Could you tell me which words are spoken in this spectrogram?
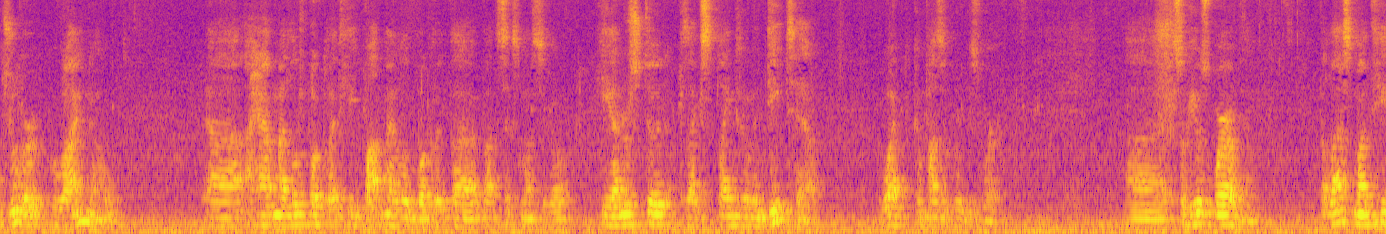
jeweler who I know. Uh, I have my little booklet. He bought my little booklet uh, about six months ago. He understood, because I explained to him in detail what composite rubies were. Uh, so he was aware of them. But last month, he,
